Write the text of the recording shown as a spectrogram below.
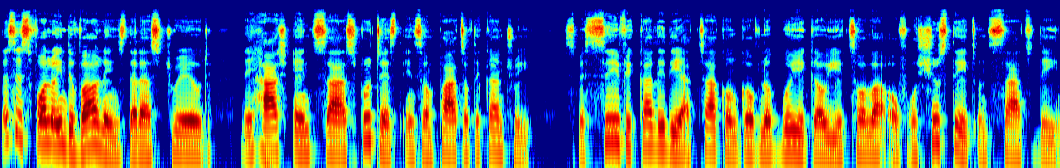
This is following the violence that has trailed the harsh EndSARS protest in some parts of the country, specifically the attack on Governor Gboyega Oyetola of Osun State on Saturday.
